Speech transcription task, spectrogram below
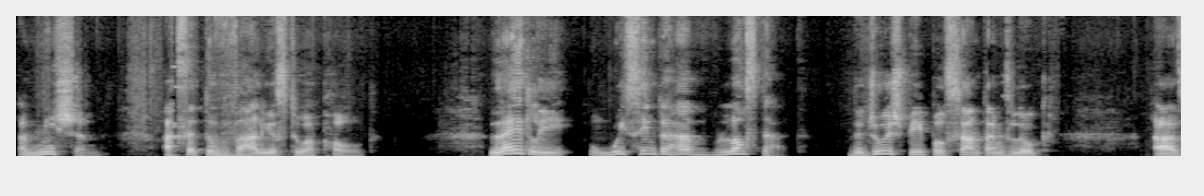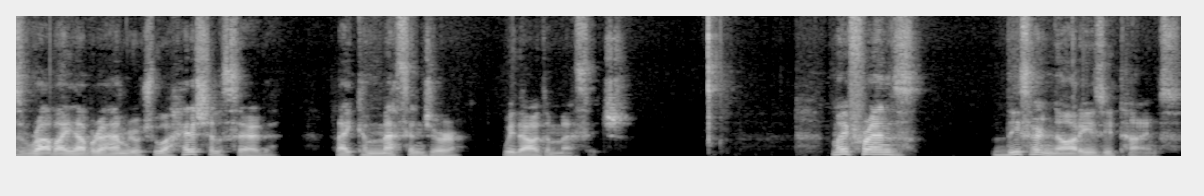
a mission, a set of values to uphold. Lately, we seem to have lost that. The Jewish people sometimes look, as Rabbi Abraham Yoshua Heschel said, like a messenger without a message. My friends, these are not easy times.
